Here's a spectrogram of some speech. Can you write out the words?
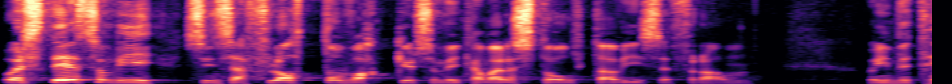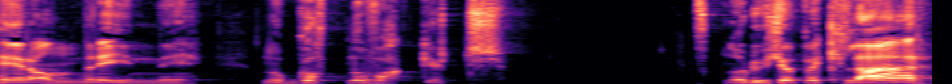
Og et sted som vi syns er flott og vakkert, som vi kan være stolte av å vise fram. Og invitere andre inn i noe godt, noe vakkert. Når du kjøper klær,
